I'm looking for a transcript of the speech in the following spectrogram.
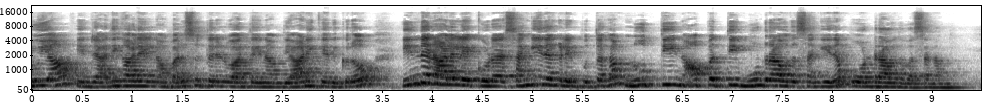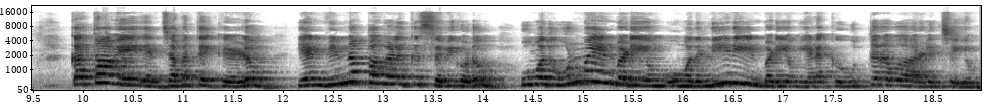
லூயா என்ற அதிகாலையில் நாம் பரிசுத்தரின் வார்த்தையை நாம் தியானிக்க இருக்கிறோம் இந்த நாளிலே கூட சங்கீதங்களின் புத்தகம் நூத்தி நாற்பத்தி மூன்றாவது சங்கீதம் ஒன்றாவது வசனம். கர்த்தாவே என் ஜெபத்தை கேளும். என் விண்ணப்பங்களுக்கு செவிகொடும். உமது உண்மையின்படியும் உமது நீதியின்படியும் எனக்கு உத்தரவு அருளி செய்யும்.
